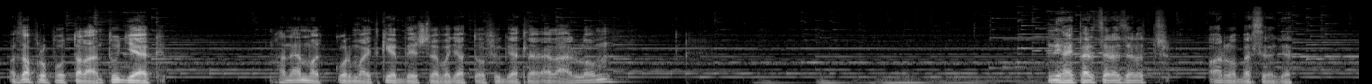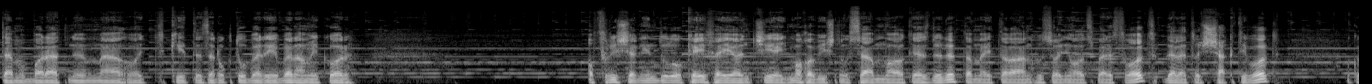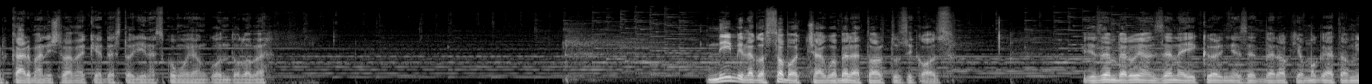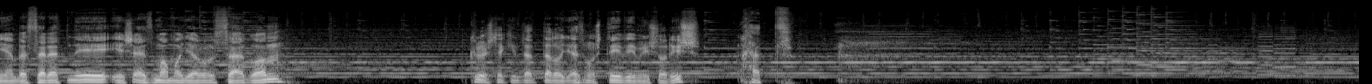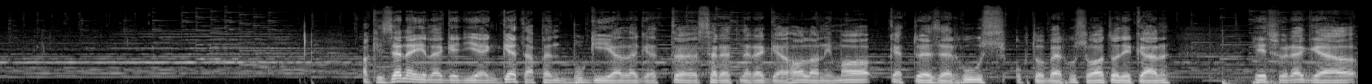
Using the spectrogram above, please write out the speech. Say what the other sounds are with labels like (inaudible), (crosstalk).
Az apropót talán tudják, ha nem, akkor majd kérdésre vagy attól független elárulom. Néhány perccel ezelőtt arról beszélgettem a barátnőmmel, hogy 2000 októberében, amikor a frissen induló Kejfej Jancsi egy Mahavishnu számmal kezdődött, amely talán 28 perc volt, de lehet, hogy Sakti volt, akkor Kármán István megkérdezte, hogy én ezt komolyan gondolom-e. Némileg a szabadságba beletartozik az, hogy az ember olyan zenei környezetbe rakja magát, amilyenbe szeretné, és ez ma Magyarországon, különös tekintettel, hogy ez most tévéműsor is, hát aki zeneileg egy ilyen get up and boogie jelleget szeretne reggel hallani ma, 2020. október 26-án, hétfő reggel,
